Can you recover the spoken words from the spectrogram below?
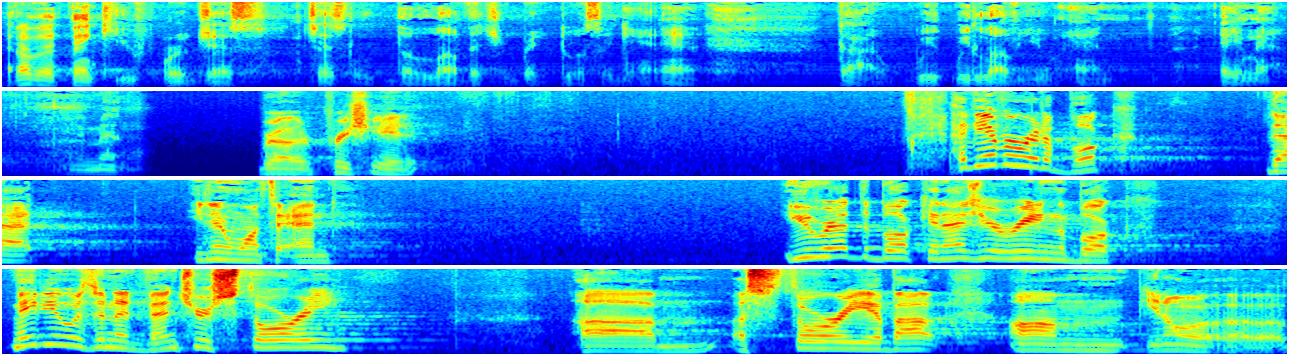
And other thank you for just just the love that you bring to us again. And God, we, we love you and amen. Amen. Brother, appreciate it. Have you ever read a book that you didn't want to end? You read the book, and as you were reading the book, maybe it was an adventure story, um, a story about, um, you know, uh,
